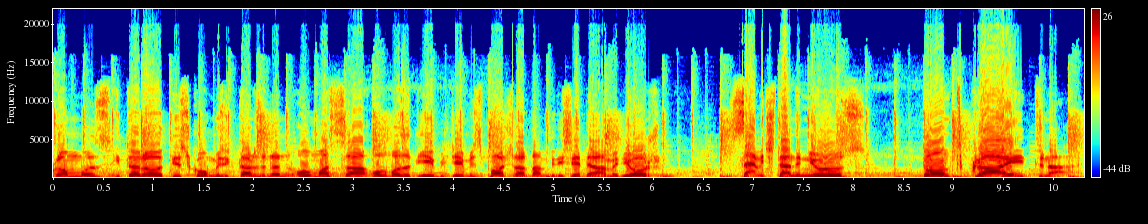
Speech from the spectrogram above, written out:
programımız Italo Disco müzik tarzının olmazsa olmazı diyebileceğimiz parçalardan birisiyle devam ediyor. Savage'den dinliyoruz. Don't Cry Tonight.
